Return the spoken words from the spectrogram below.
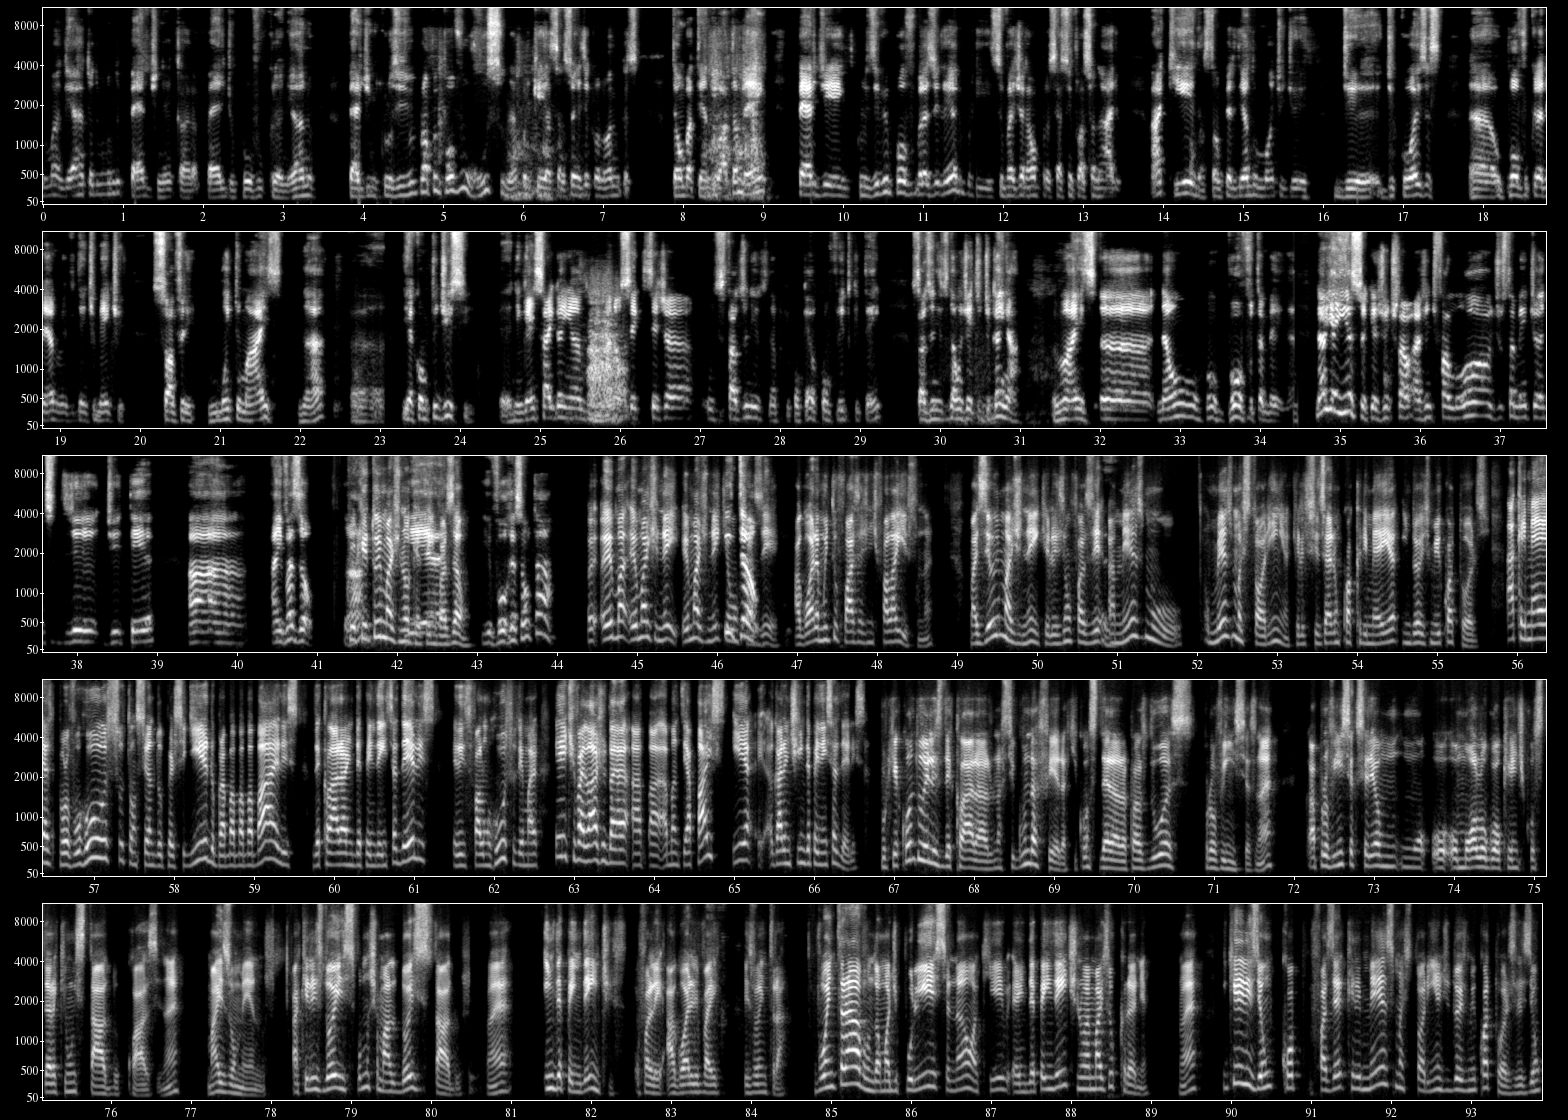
Numa guerra todo mundo perde, né, cara? Perde o povo ucraniano, perde inclusive o próprio povo russo, né? Porque as sanções econômicas estão batendo lá também. Perde, inclusive, o povo brasileiro, porque isso vai gerar um processo inflacionário aqui. Nós estamos perdendo um monte de, de, de coisas. Uh, o povo ucraniano, evidentemente, sofre muito mais, né? Uh, e é como tu disse, é, ninguém sai ganhando, a não ser que seja os Estados Unidos, né? Porque qualquer conflito que tem, os Estados Unidos dá um jeito de ganhar, mas uh, não o povo também, né? Não, e é isso que a gente, tá, a gente falou justamente antes de, de ter a, a invasão. Tá? Porque tu imaginou e que ia ter é, invasão? E vou ressaltar. Eu, eu, eu, imaginei, eu imaginei que então, iam fazer. Agora é muito fácil a gente falar isso, né? Mas eu imaginei que eles iam fazer a mesmo a mesma historinha que eles fizeram com a Crimeia em 2014. A Crimeia é povo russo, estão sendo perseguidos, blá, blá, blá, blá, blá, eles declaram a independência deles, eles falam russo, tem mais... e a gente vai lá ajudar a, a, a manter a paz e a, a garantir a independência deles. Porque quando eles declararam na segunda-feira que consideraram aquelas duas províncias, né? A província que seria um, um, homólogo ao que a gente considera aqui um estado, quase, né? Mais ou menos. Aqueles dois, vamos chamar dois estados, né? independentes, eu falei, agora ele vai, eles vão entrar. Vão entrar, vão dar uma de polícia, não, aqui é independente, não é mais Ucrânia, não é? E que eles iam fazer aquele mesma historinha de 2014, eles iam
